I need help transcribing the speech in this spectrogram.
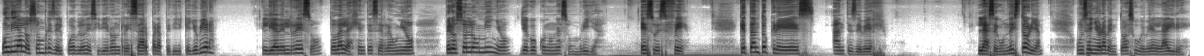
Un día los hombres del pueblo decidieron rezar para pedir que lloviera. El día del rezo, toda la gente se reunió, pero solo un niño llegó con una sombrilla. Eso es fe. ¿Qué tanto crees antes de ver? La segunda historia, un señor aventó a su bebé al aire.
